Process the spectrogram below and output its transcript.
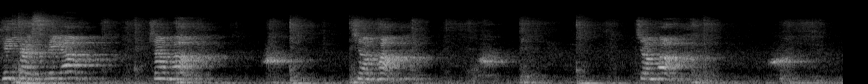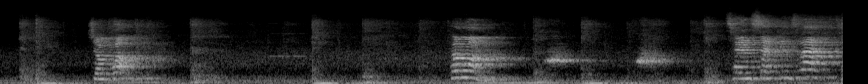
Kick those feet up. Jump up. Jump up. Jump up. Jump up. Come on. 10 seconds left.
